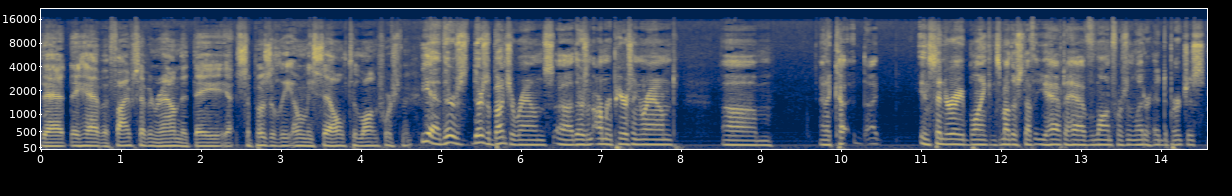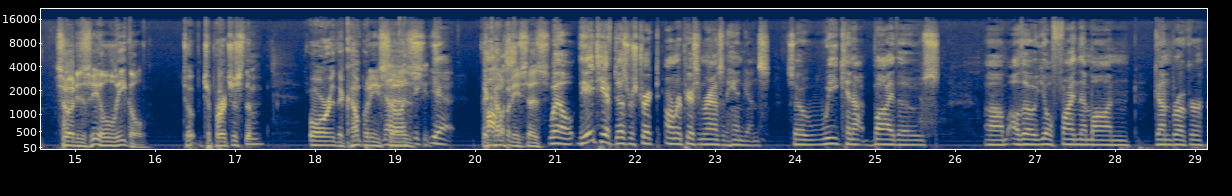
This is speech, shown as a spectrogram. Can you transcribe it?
That they have a five seven round that they supposedly only sell to law enforcement. Yeah, there's there's a bunch of rounds. Uh, there's an armor piercing round, um, and a cut, uh, incendiary blank and some other stuff that you have to have law enforcement letterhead to purchase. so it is illegal to to purchase them, or the company No, says Yeah. the policy. company says Well, the ATF does restrict armor piercing rounds and handguns, so we cannot buy those. Um, although you'll find them on Gunbroker,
